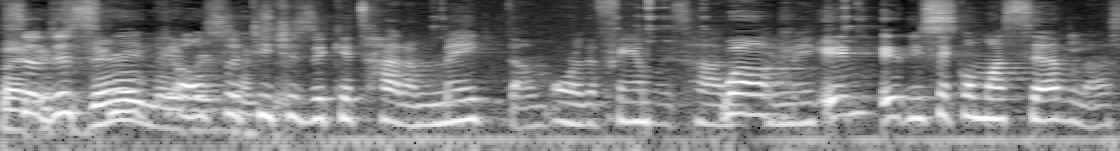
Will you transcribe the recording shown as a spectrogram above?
But so this book also labor-intensive. teaches the kids how to make them, or the families how Well, to make it- them. it's- Dice cómo hacerlas.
